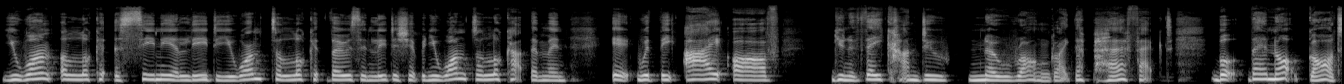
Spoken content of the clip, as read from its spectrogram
you want to look at the senior leader you want to look at those in leadership and you want to look at them in it with the eye of you know they can do no wrong like they're perfect but they're not god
